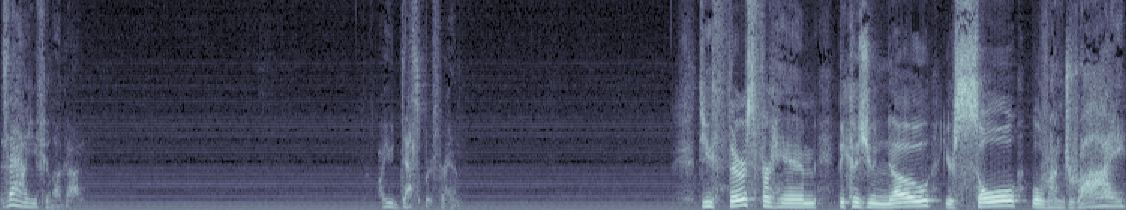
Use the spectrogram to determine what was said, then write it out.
Is that how you feel about God? Are you desperate for him? Do you thirst for him because you know your soul will run dry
